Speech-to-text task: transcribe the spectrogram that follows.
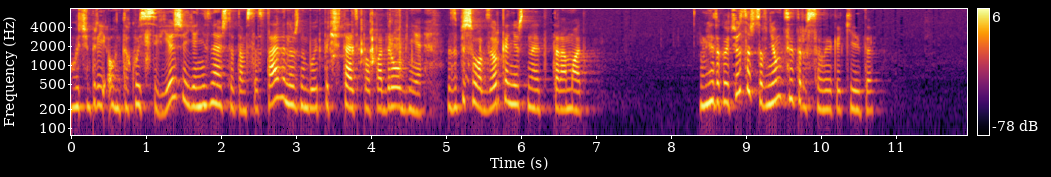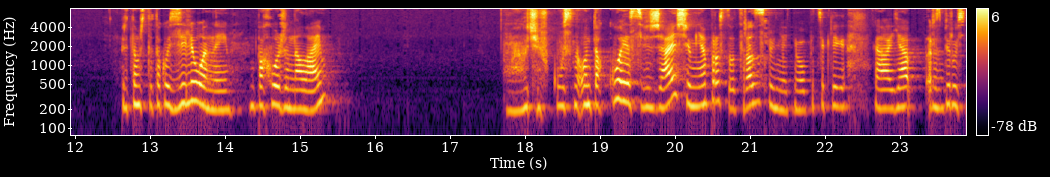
очень приятно он такой свежий я не знаю что там в составе нужно будет почитать поподробнее. Запишу обзор конечно на этот аромат. У меня такое чувство что в нем цитрусовые какие-то. При том что такой зеленый похожий на лайм. Очень вкусно. Он такой освежающий у меня просто вот сразу слюни от него потекли. А, я разберусь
